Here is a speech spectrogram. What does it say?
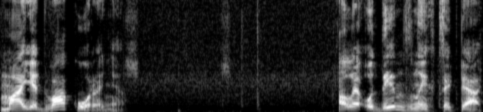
має два кореня, але один з них це 5.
